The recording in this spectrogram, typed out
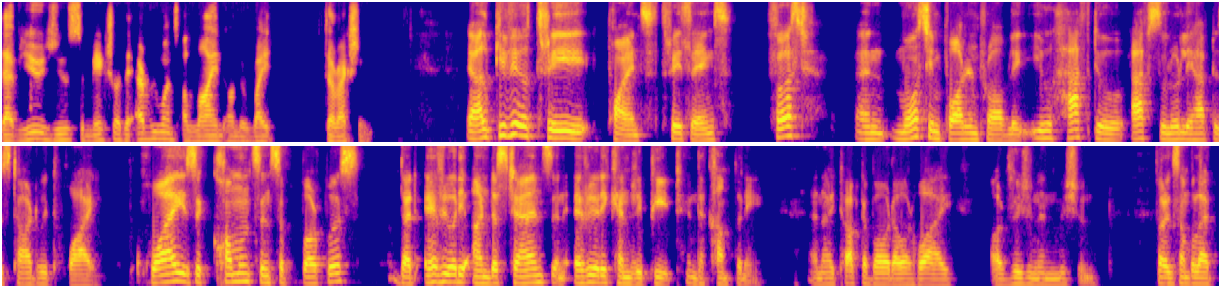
that you use to make sure that everyone's aligned on the right direction? Yeah, I'll give you three points, three things. First, and most important probably, you have to absolutely have to start with why. Why is a common sense of purpose that everybody understands and everybody can repeat in the company. And I talked about our why, our vision and mission. For example, at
